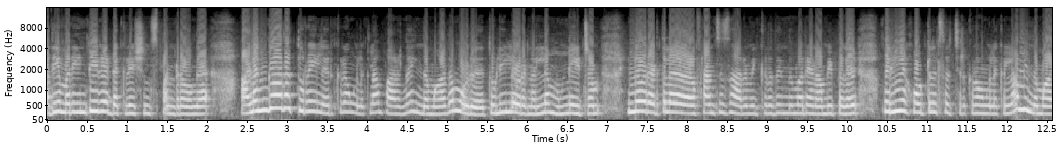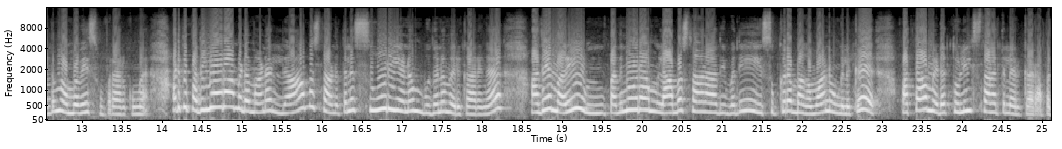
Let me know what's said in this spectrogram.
அதே மாதிரி இன்டீரியர் டெக்கரேஷன்ஸ் பண்ணுறவங்க அலங்கார துறையில் இருக்கிறவங்களுக்குலாம் பாருங்கள் இந்த மாதம் ஒரு தொழிலில் ஒரு நல்ல முன்னேற்றம் இன்னொரு இடத்துல ஃப்ரான்சைஸ் ஆரம்பிக்கிறது இந்த மாதிரியான அமைப்புகள் பெரிய ஹோட்டல்ஸ் வச்சுருக்கிறவங்களுக்கெல்லாம் இந்த மாதம் ரொம்பவே சூப்பராக இருக்குங்க. அடுத்து பதினோராம் இடமான லாபஸ்தானத்தில் சூரியனும் புதனும் இருக்காருங்க. அதே மாதிரி பதினோராம் லாபஸ்தானாதிபதி சுக்கர பகவான் உங்களுக்கு பத்தாம் இட தொழில் ஸ்தானத்தில் இருக்கார். அப்போ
